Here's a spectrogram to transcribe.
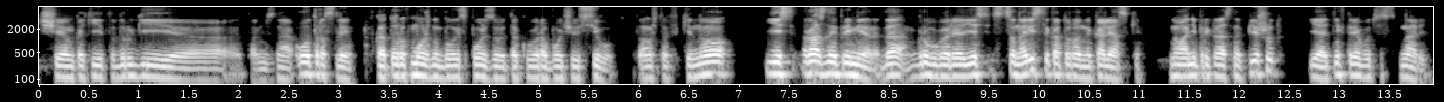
чем какие-то другие, э, там, не знаю, отрасли, в которых можно было использовать такую рабочую силу. Потому что в кино есть разные примеры, да, грубо говоря, есть сценаристы, которые на коляске, но они прекрасно пишут, и от них требуется сценарий.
